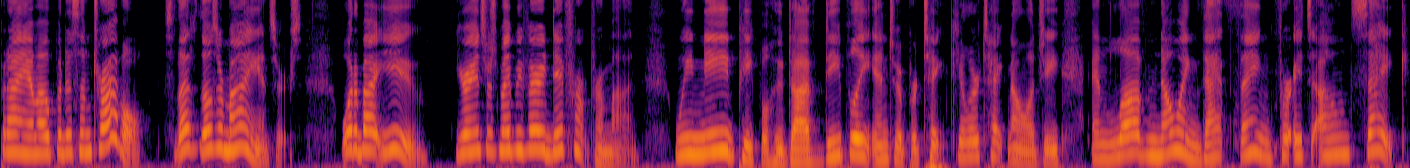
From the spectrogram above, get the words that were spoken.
but I am open to some travel. So those are my answers. What about you? Your answers may be very different from mine. We need people who dive deeply into a particular technology and love knowing that thing for its own sake.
